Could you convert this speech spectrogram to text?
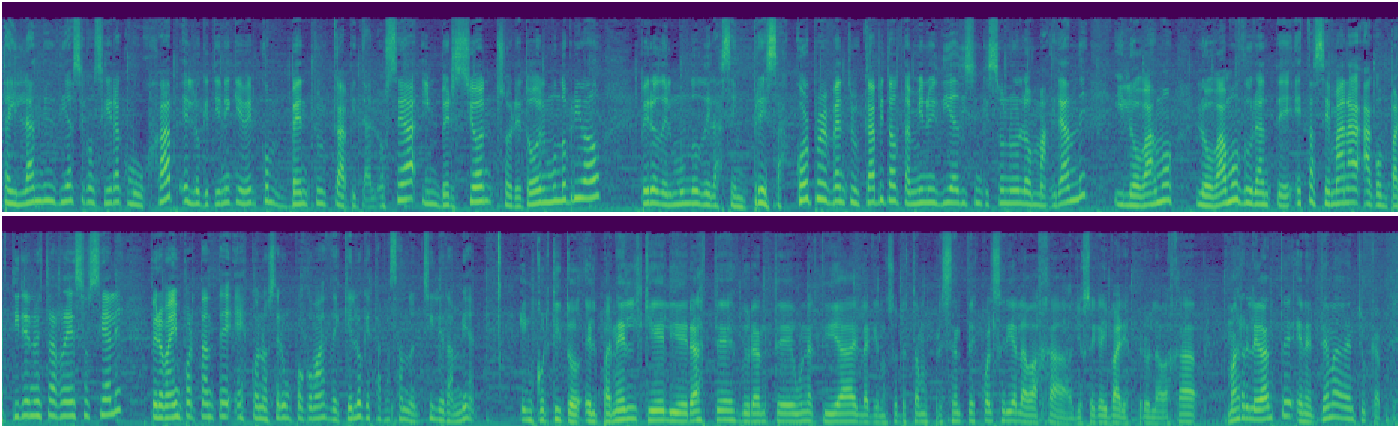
Tailandia hoy día se considera como un hub en lo que tiene que ver con venture capital, o sea, inversión sobre todo el mundo privado, pero del mundo de las empresas. Corporate Venture Capital también hoy día dicen que son uno de los más grandes y lo vamos, lo vamos durante esta semana a compartir en nuestras redes sociales, pero más importante es conocer un poco más de qué es lo que está pasando en Chile también. En cortito, el panel que lideraste durante una actividad en la que nosotros estamos presentes, ¿cuál sería la bajada? Yo sé que hay varias, pero la bajada más relevante en el tema de Venture Capital.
